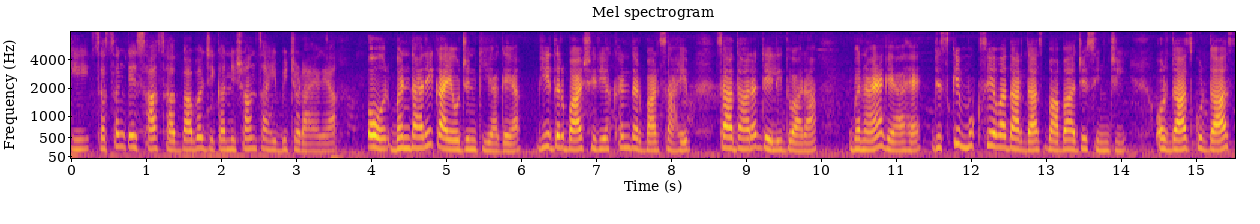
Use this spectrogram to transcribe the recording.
की सत्संग के साथ साथ बाबा जी का निशान साहिब भी चढ़ाया गया। और भंडारे का आयोजन किया गया। ये दरबार श्री अखंड दरबार साहिब साधारण डेली द्वारा बनाया गया है, जिसके मुख्य सेवादार दास बाबा अजय सिंह जी और दास गुरदास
